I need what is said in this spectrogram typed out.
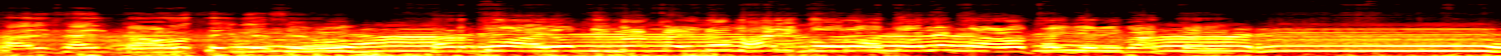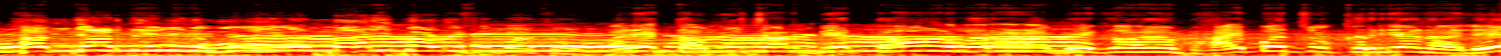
સારી સારી કાળો થઈ જશે પણ તું આયો કઈનો ભારી ગોરો હતો ને કાળો થઈ ગયો વાત કરે. સમજાડ દે ને હું એ મારી પાડું છું પાછો. અરે તમુ ચાર બે ત્રણ ભેગા હોય ભાઈ બંધ કર્યા ના લે.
